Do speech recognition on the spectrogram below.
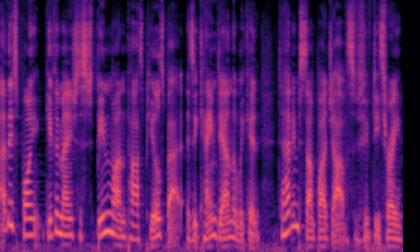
At this point, Giffen managed to spin one past Peel's bat as he came down the wicket to have him stumped by Jarvis for 53.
